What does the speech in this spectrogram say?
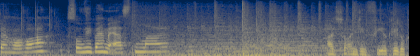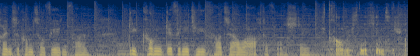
der Horror, so wie beim ersten Mal. Also an die 4 Kilo Grenze kommt es auf jeden Fall. Die kommt definitiv, hat sie aber auch davor stehen. Ich traue mich nicht hinzuschauen.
